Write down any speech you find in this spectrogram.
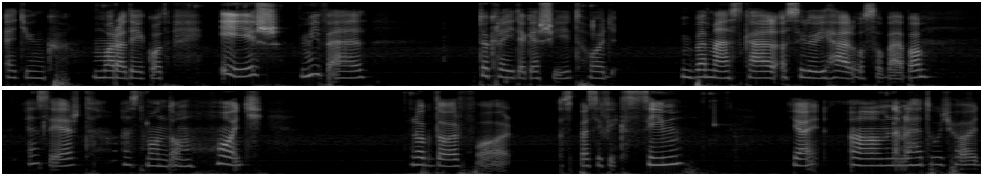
együnk maradékot. És mivel tökre idegesít, hogy bemászkál a szülői hálószobába, ezért azt mondom, hogy door for specific sim. Jaj, um, nem lehet úgy, hogy...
